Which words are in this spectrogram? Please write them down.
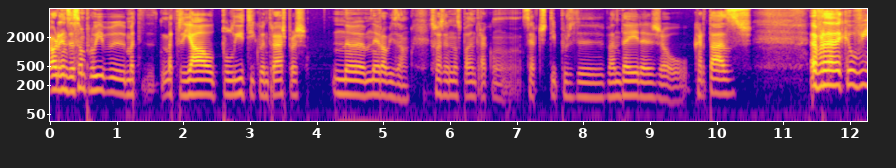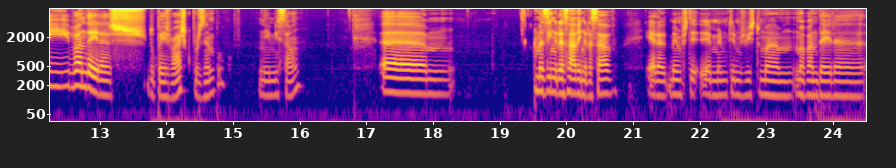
a organização proíbe mat- material político, entre aspas, na, na Eurovisão. Supostamente não se pode entrar com certos tipos de bandeiras ou cartazes. A verdade é que eu vi bandeiras do País Basco, por exemplo, na emissão. Ahm, Mas engraçado, engraçado, era mesmo, é mesmo termos visto uma, uma bandeira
